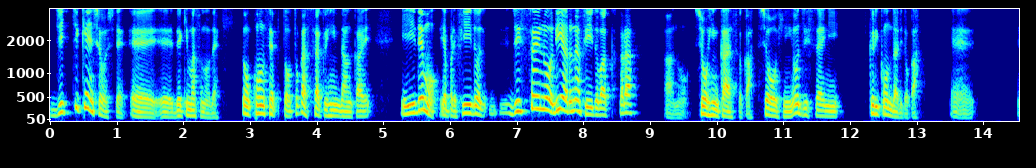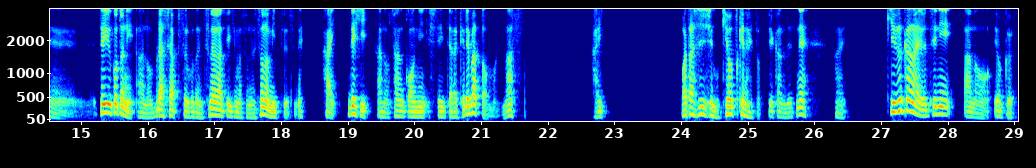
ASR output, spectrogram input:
実地検証して、えー、できますので、そのコンセプトとか試作品段階でも、やっぱりフィード、実際のリアルなフィードバックから、あの商品開発とか、商品を実際に作り込んだりとか、えーえー、っていうことにあのブラッシュアップすることにつながっていきますので、その3つですね。はい。ぜひあの参考にしていただければと思います。はい。私自身も気をつけないとっていう感じですね。はい。気づかないうちに、あの、よく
